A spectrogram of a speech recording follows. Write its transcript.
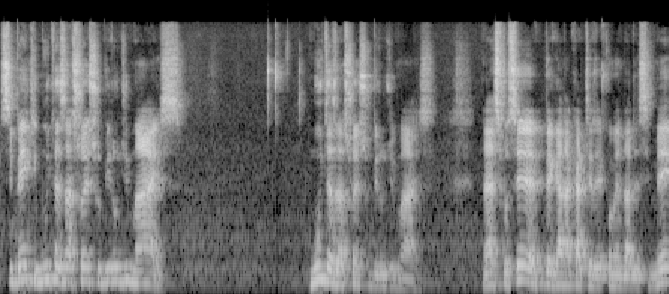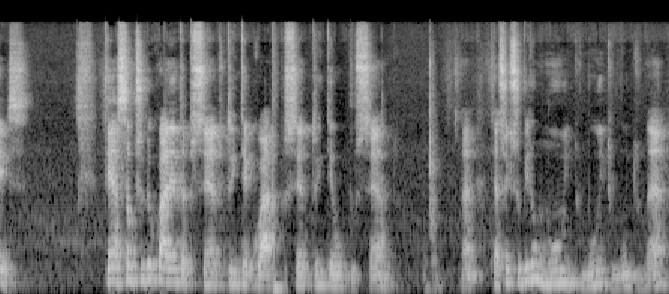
Se bem que muitas ações subiram demais muitas ações subiram demais. Né? Se você pegar na carteira recomendada esse mês, tem ação que subiu 40%, 34%, 31%. Né? Tem ações que subiram muito, muito, muito. Né?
